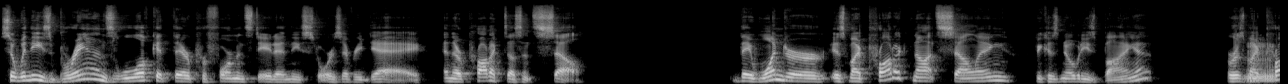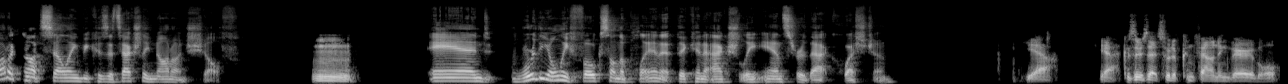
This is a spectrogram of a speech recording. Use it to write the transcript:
So when these brands look at their performance data in these stores every day and their product doesn't sell, they wonder is my product not selling because nobody's buying it? Or is my mm. product not selling because it's actually not on shelf? Mm. And we're the only folks on the planet that can actually answer that question. Yeah. Yeah. Because there's that sort of confounding variable,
